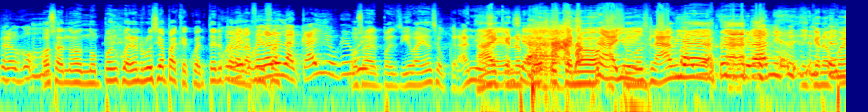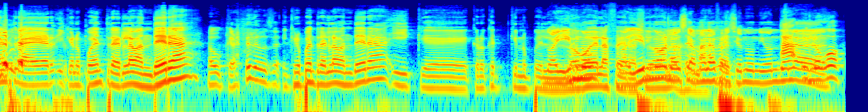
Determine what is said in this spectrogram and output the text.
¿Pero cómo? O sea, no, no pueden jugar en Rusia para que cuente para ¿Juegan la FIFA. en la calle o qué, O sea, pues y váyanse a Ucrania. Ay, que no váyanse puede- a- y que no- a sí. Yugoslavia. Ucrania. Y que no pueden traer, y que no pueden traer la bandera. A Ucrania, o sea. Y que no pueden traer la bandera y que creo que, que no, el No hay logo himno, de la no hay federación. himno, luego se llama la. Federación Unión de Ah, la y luego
